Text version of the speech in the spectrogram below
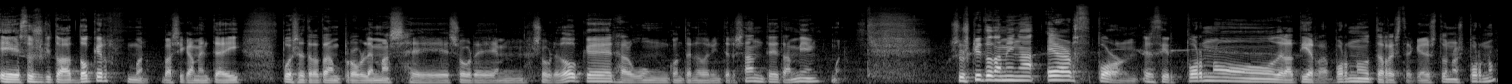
Eh, estoy suscrito a Docker, bueno, básicamente ahí pues se tratan problemas eh, sobre, sobre Docker, algún contenedor interesante también, bueno. Suscrito también a Earth Porn, es decir, porno de la Tierra, porno terrestre, que esto no es porno.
